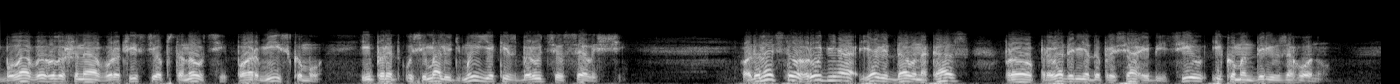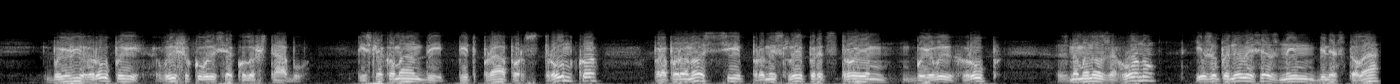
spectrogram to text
була виголошена в урочистій обстановці по армійському і перед усіма людьми, які зберуться в селищі. 11 грудня я віддав наказ про приведення до присяги бійців і командирів загону. Бойові групи вишукувалися коло штабу. Після команди під прапор Струнко прапороносці пронесли перед строєм бойових груп знамено загону і зупинилися з ним біля стола,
